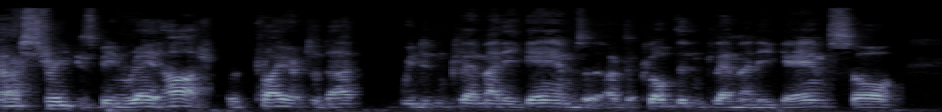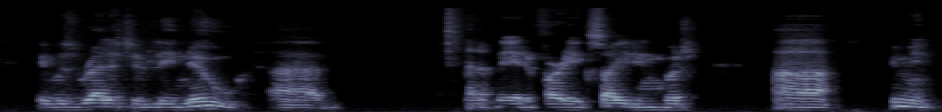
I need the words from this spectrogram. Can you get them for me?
our streak has been red hot. But prior to that, we didn't play many games, or the club didn't play many games, so it was relatively new, uh, and it made it very exciting. But uh, I mean,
